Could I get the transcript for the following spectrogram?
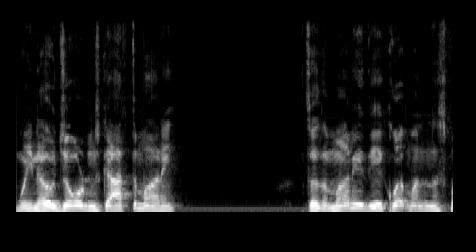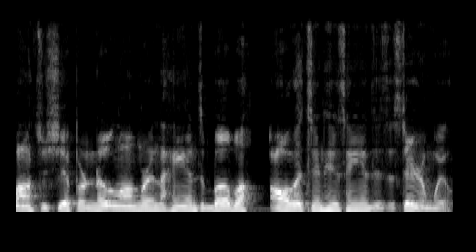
We know Jordan's got the money. So the money, the equipment, and the sponsorship are no longer in the hands of Bubba. All that's in his hands is the steering wheel.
